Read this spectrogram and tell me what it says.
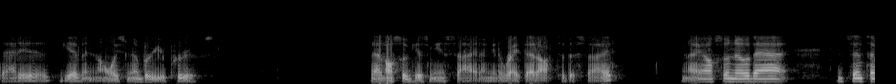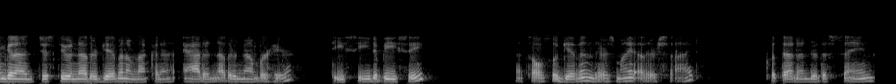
That is given. Always number your proofs. That also gives me a side. I'm going to write that off to the side. I also know that, and since I'm going to just do another given, I'm not going to add another number here. DC to BC. That's also given. There's my other side. Put that under the same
